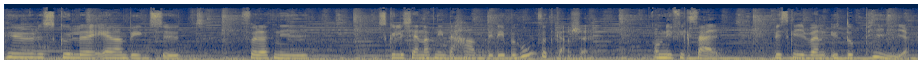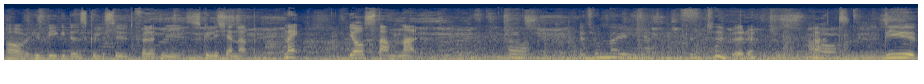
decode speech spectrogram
hur skulle er bygd se ut för att ni skulle känna att ni inte hade det behovet kanske? Om ni fick så här, beskriva en utopi av hur bygden skulle se ut för att ni skulle känna att nej, jag stannar. Ja. Jag tror möjligheten till kultur. Att det är ju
